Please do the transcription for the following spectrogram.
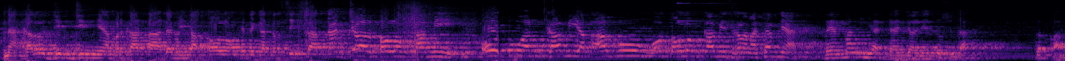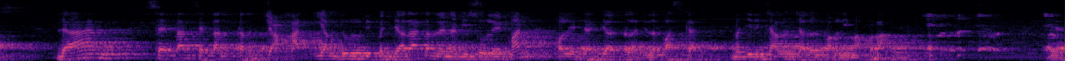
Nah kalau jin-jinnya berkata ada minta tolong ketika tersiksa Dajjal tolong kami. Oh Tuhan kami yang agung oh tolong kami segala macamnya. Memang ya Dajjalnya itu sudah lepas. Dan setan-setan terjahat yang dulu dipenjarakan oleh Nabi Sulaiman oleh Dajjal telah dilepaskan menjadi calon-calon panglima perangnya ya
